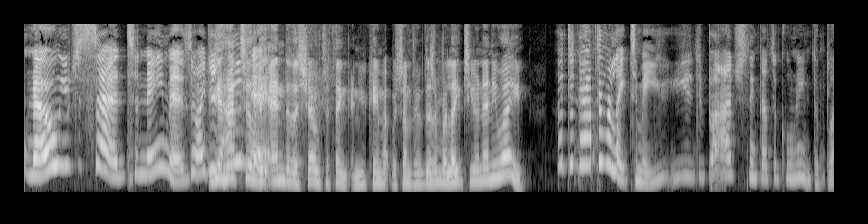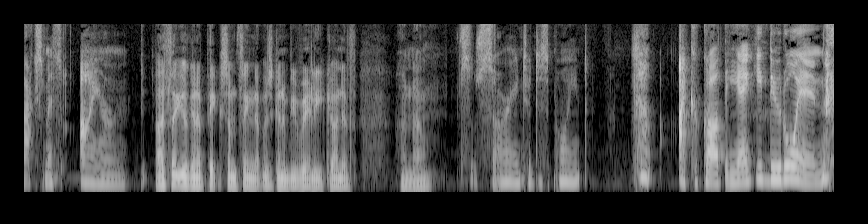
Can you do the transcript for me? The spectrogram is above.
don't know. You just said to name it, so I just you had named till it. the end of the show to think, and you came up with something that doesn't relate to you in any way. It didn't have to relate to me. You, you, but I just think that's a cool name. The Blacksmith's Iron. I thought you were going to pick something that was going to be really kind of, I don't know. So sorry to disappoint. I could call it the Yankee Doodle Inn.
